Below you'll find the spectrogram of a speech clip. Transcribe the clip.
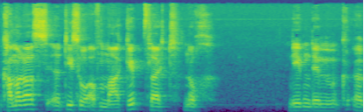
Kameras, äh, die es so auf dem Markt gibt. Vielleicht noch neben dem äh,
